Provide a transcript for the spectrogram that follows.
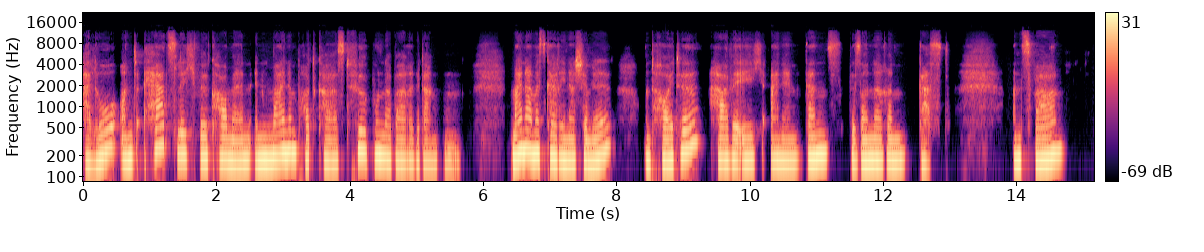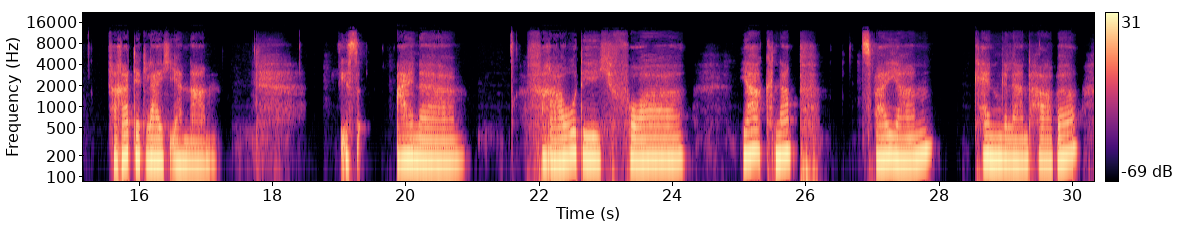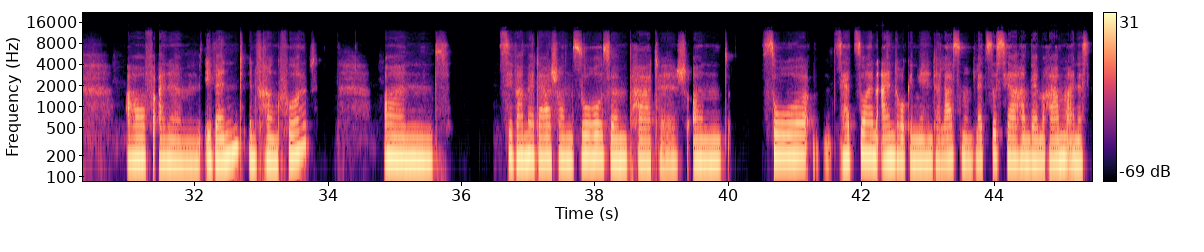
Hallo und herzlich willkommen in meinem Podcast für wunderbare Gedanken. Mein Name ist Karina Schimmel und heute habe ich einen ganz besonderen Gast. Und zwar verrat dir gleich ihren Namen. Sie ist eine Frau, die ich vor ja knapp zwei Jahren kennengelernt habe auf einem Event in Frankfurt. Und sie war mir da schon so sympathisch und so, sie hat so einen Eindruck in mir hinterlassen. Und letztes Jahr haben wir im Rahmen eines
